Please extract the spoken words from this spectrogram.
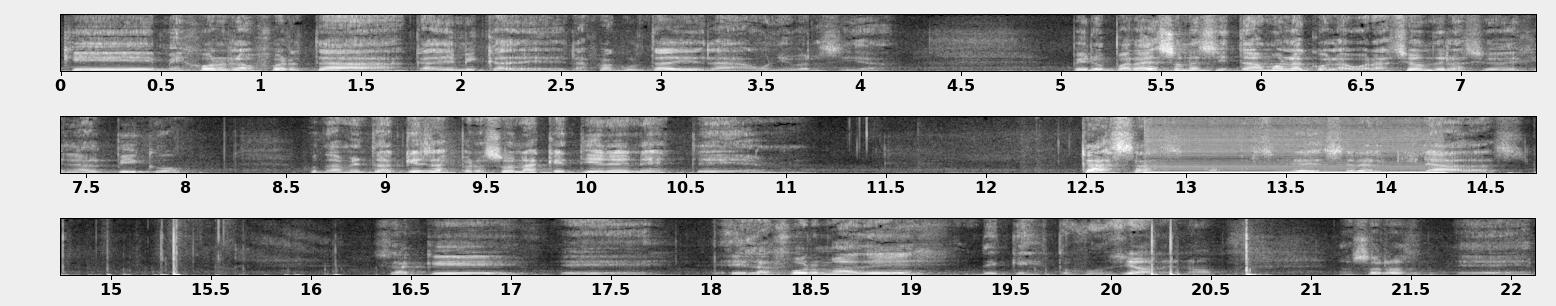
que mejoran la oferta académica de la facultad y de la universidad. Pero para eso necesitamos la colaboración de la ciudad de General Pico, fundamentalmente aquellas personas que tienen este, casas con posibilidad de ser alquiladas, ya que eh, es la forma de, que esto funcione. Nosotros eh,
